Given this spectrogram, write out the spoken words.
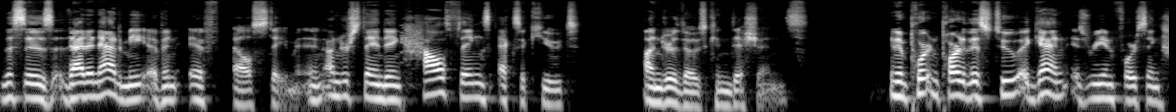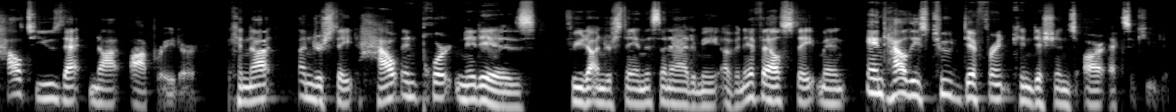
this is that anatomy of an if-else statement and understanding how things execute under those conditions. An important part of this too, again, is reinforcing how to use that not operator. I cannot understate how important it is for you to understand this anatomy of an if-else statement and how these two different conditions are executed.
